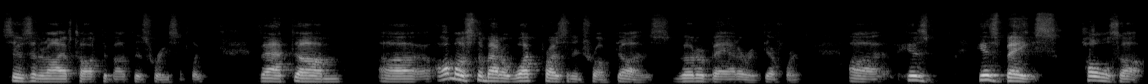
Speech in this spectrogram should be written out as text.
Susan and I have talked about this recently, that um, uh, almost no matter what President Trump does, good or bad or indifferent, uh, his, his base holds up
